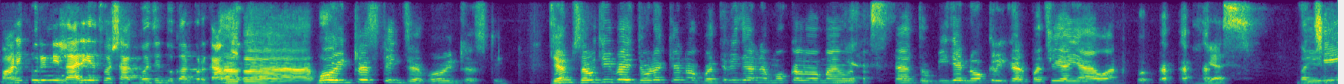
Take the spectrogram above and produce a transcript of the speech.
પાણીપુરીની લારી અથવા શાકભાજી દુકાન પર કામ બહુ ઇન્ટરેસ્ટિંગ છે બહુ ઇન્ટરેસ્ટિંગ જેમ સૌજીભાઈ ધોળકિયાનો ભત્રીજાને મોકલવામાં આવ્યો ત્યાં તું બીજે નોકરી કર પછી અહીંયા આવવાનું. યસ પછી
